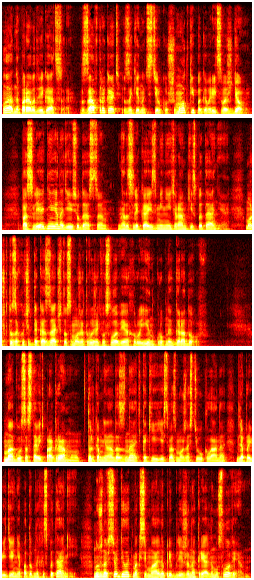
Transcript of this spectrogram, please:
Ладно, пора выдвигаться. Завтракать, закинуть в стирку шмотки, поговорить с вождем. Последнее, я надеюсь, удастся. Надо слегка изменить рамки испытания. Может, кто захочет доказать, что сможет выжить в условиях руин крупных городов. Могу составить программу, только мне надо знать, какие есть возможности у клана для проведения подобных испытаний. Нужно все делать максимально приближенно к реальным условиям.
